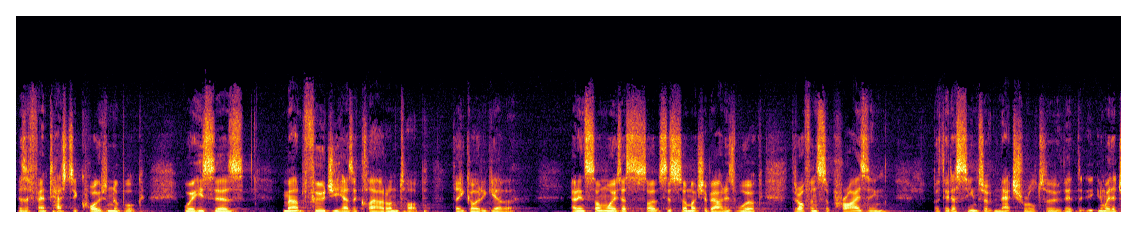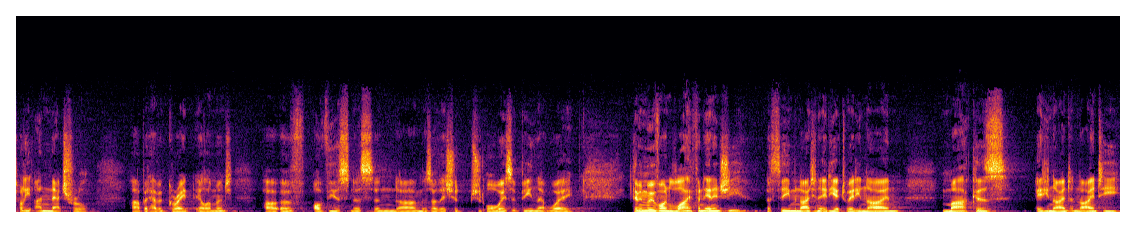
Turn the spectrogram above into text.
There's a fantastic quote in the book where he says, Mount Fuji has a cloud on top, they go together. And in some ways, that so, says so much about his work. They're often surprising, but they just seem sort of natural too. They're, in a way, they're totally unnatural, uh, but have a great element uh, of obviousness, and um, as though they should, should always have been that way. Then we move on life and energy, a theme in 1988 to 89, markers, 89 to 90,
